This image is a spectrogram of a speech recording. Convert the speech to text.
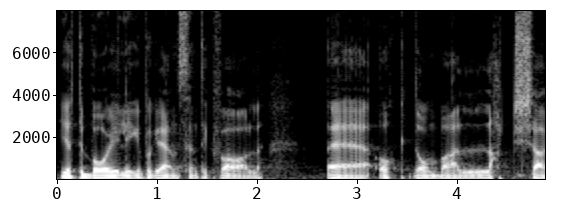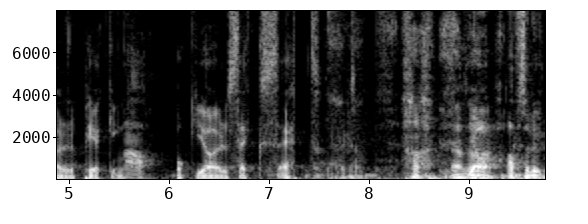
Göteborg ligger på gränsen till kval. Eh, och de bara latchar Peking. Ah. Och gör 6-1. Liksom. alltså, ja, absolut.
